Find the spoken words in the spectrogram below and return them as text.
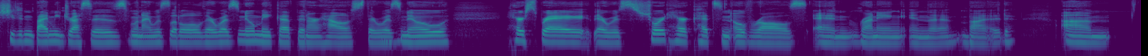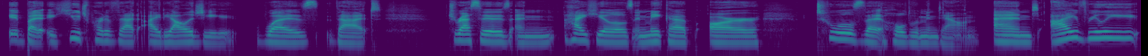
She didn't buy me dresses when I was little. There was no makeup in our house. There was mm-hmm. no hairspray. There was short haircuts and overalls and running in the mud. Um, it, but a huge part of that ideology was that dresses and high heels and makeup are tools that hold women down. And I really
